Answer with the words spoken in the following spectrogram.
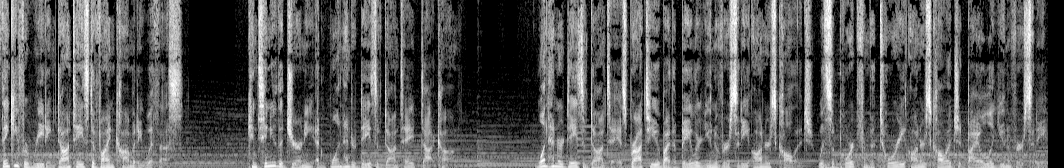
Thank you for reading Dante's Divine Comedy with us. Continue the journey at 100daysofdante.com. 100 Days of Dante is brought to you by the Baylor University Honors College with support from the Torrey Honors College at Biola University,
